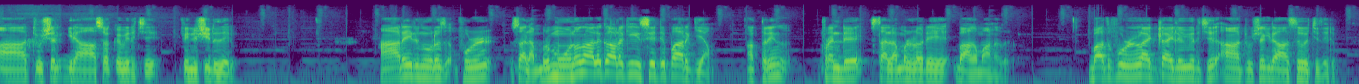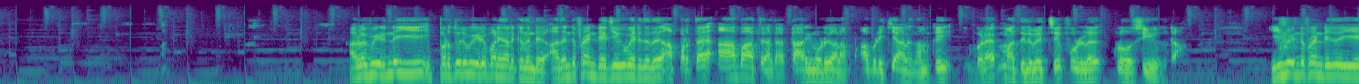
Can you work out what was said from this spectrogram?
ആർട്ടിഫിഷ്യൽ ഗ്രാസ് ഒക്കെ വിരിച്ച് ഫിനിഷ് ചെയ്ത് തരും. ആറ് ഇരുന്നൂറ് ഫുൾ സ്ഥലം. ഒരു മൂന്നോ നാലോ കാറൊക്കെ ഈസി ആയിട്ട് പാർക്ക് ചെയ്യാം. അത്രയും ഫ്രണ്ട് സ്ഥലമുള്ള ഒരു ഭാഗമാണത്. അപ്പോൾ അത് ഫുള്ളായിട്ട് ടൈൽ വിരിച്ച് ആർട്ടിഫിഷ്യൽ ഗ്രാസ് വെച്ച് തരും. അതുപോലെ വീടിന്റെ ഈ ഇപ്പുറത്തൊരു വീട് പണി നടക്കുന്നുണ്ട്. അതിന്റെ ഫ്രണ്ടേജ് വരുന്നത് അപ്പുറത്തെ ആ ഭാഗത്ത് കണ്ട ടാറിങ്ങിനോട് കാണാം. അവിടേക്കാണ്. നമുക്ക് ഇവിടെ മതിൽ വെച്ച് ഫുള്ള് ക്ലോസ് ചെയ്തിട്ടാ ഈ വീടിന്റെ ഫ്രണ്ടേജ് ഈ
